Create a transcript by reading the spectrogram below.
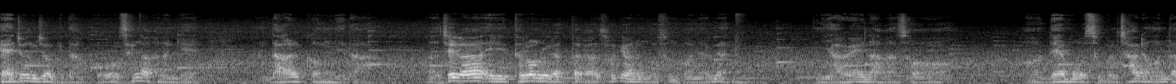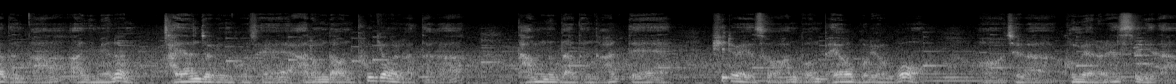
대중적이다고 생각하는 게 나을 겁니다. 어, 제가 이 드론을 갖다가 소개하는 것은 뭐냐면 야외에 나가서 어, 내 모습을 촬영한다든가 아니면은 자연적인 곳에 아름다운 풍경을 갖다가 담는다든가 할 때 필요해서 한번 배워보려고 어, 제가 구매를 했습니다.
